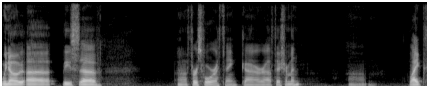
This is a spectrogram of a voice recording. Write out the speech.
we know uh, these uh, uh, first four, I think, are uh, fishermen. Um, like,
